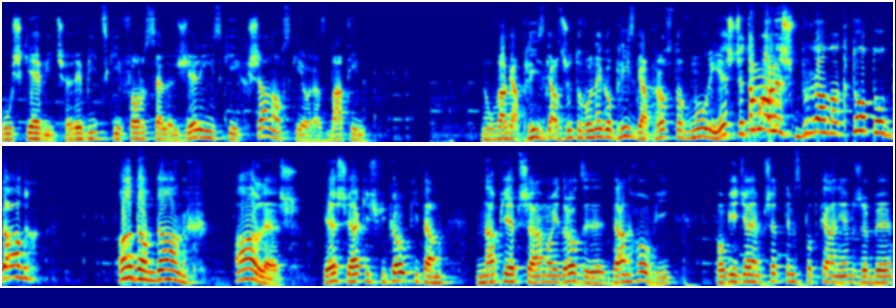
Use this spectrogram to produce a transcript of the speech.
Łuszkiewicz, Rybicki, Forsel, Zieliński, Chrzanowski oraz Batin. No uwaga, Plizga z rzutu wolnego, Plizga prosto w mur. Jeszcze tam, ależ brama, kto to? Danch! Adam Danch! Ależ! Jeszcze jakieś fikołki tam napieprza, moi drodzy, Danchowi. Powiedziałem przed tym spotkaniem, żeby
